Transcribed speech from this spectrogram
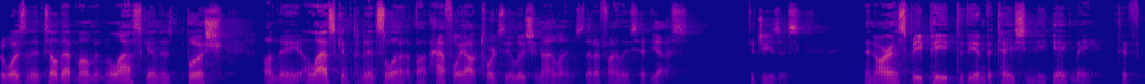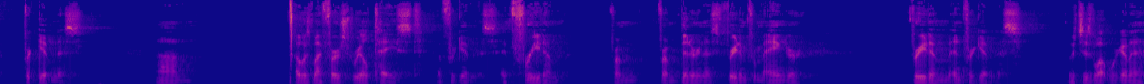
But it wasn't until that moment in Alaska in this bush on the Alaskan Peninsula, about halfway out towards the Aleutian Islands, that I finally said yes to Jesus and RSVP'd to the invitation he gave me to forgiveness. Um, that was my first real taste of forgiveness and freedom from from bitterness, freedom from anger, freedom and forgiveness, which is what we're going to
